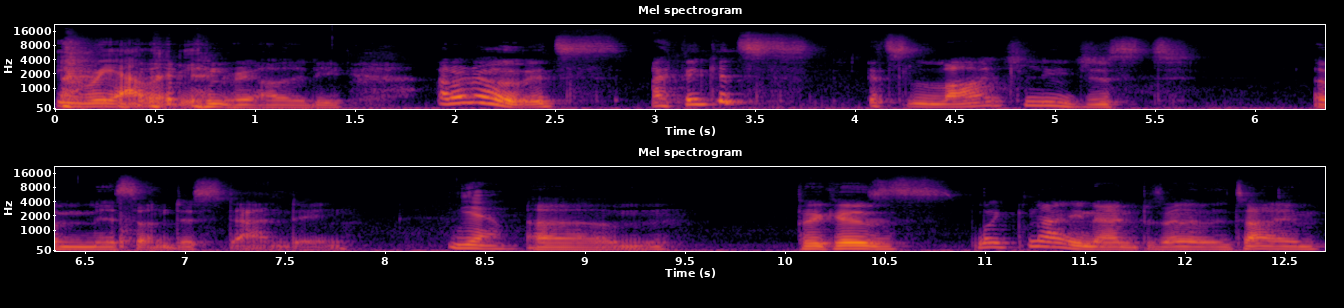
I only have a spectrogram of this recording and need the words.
in reality? in reality i don't know it's i think it's it's largely just a misunderstanding. Yeah, um because like 99% of the time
